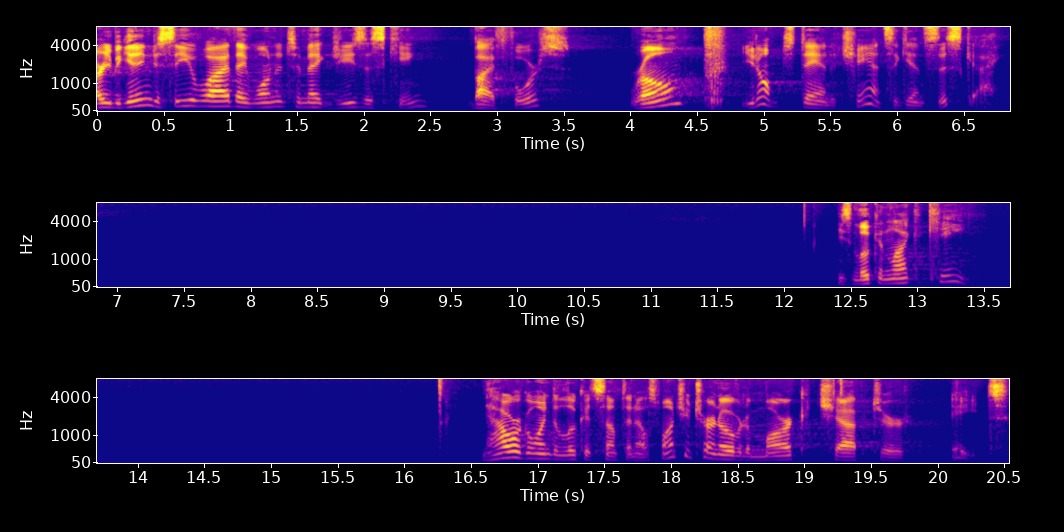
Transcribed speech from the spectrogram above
Are you beginning to see why they wanted to make Jesus king by force? Rome, you don't stand a chance against this guy. He's looking like a king. Now we're going to look at something else. Why don't you turn over to Mark chapter 8.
